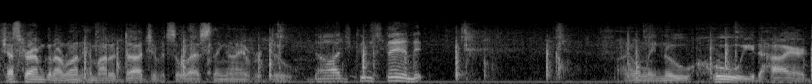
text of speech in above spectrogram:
Chester, I'm going to run him out of Dodge if it's the last thing I ever do. Dodge can stand it. If I only knew who he'd hired.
